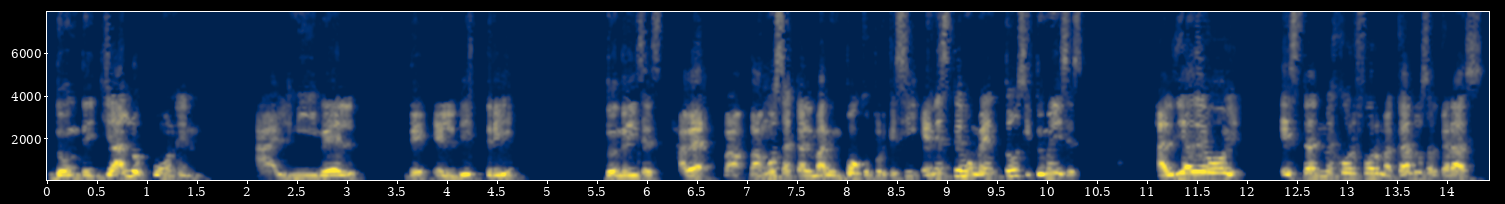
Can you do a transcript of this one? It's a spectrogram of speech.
donde ya lo ponen al nivel del el Big Three, donde dices, a ver, vamos a calmar un poco, porque sí, en este momento, si tú me dices, al día de hoy está en mejor forma Carlos Alcaraz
